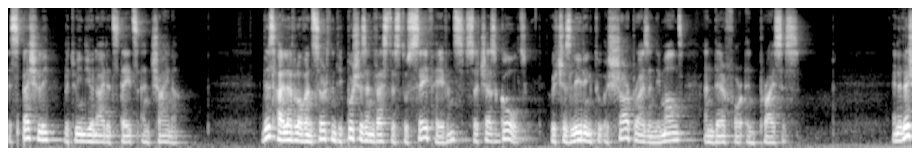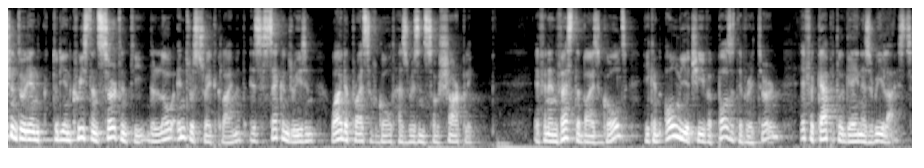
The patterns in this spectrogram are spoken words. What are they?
especially between the United States and China. This high level of uncertainty pushes investors to safe havens such as gold, which is leading to a sharp rise in demand and therefore in prices. In addition to the, to the increased uncertainty, the low interest rate climate is a second reason why the price of gold has risen so sharply. If an investor buys gold, he can only achieve a positive return if a capital gain is realized.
